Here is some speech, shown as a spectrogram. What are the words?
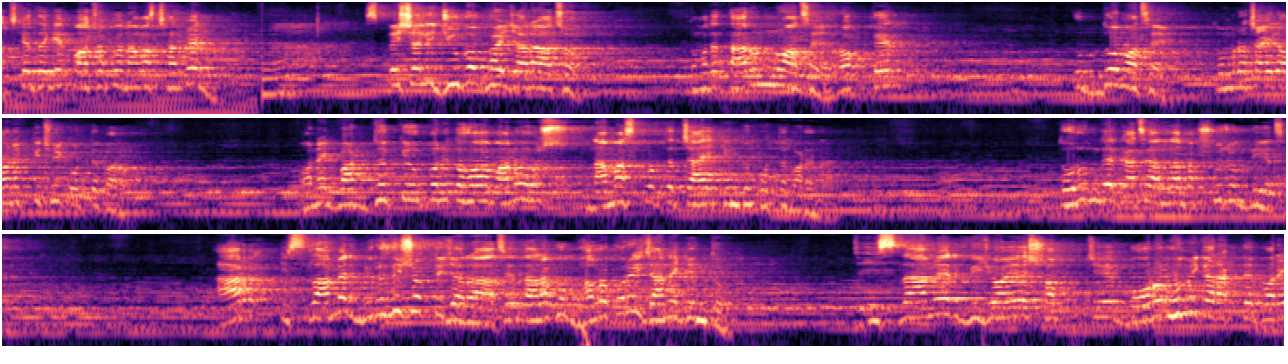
আজকে থেকে পাঁচক্ত নামাজ ছাড়বেন? স্পেশালি যুবক ভাই যারা আছো, তোমাদের তারুণ্য আছে, রক্তের উদ্যম আছে, তোমরা চাইলে অনেক কিছুই করতে পারো। অনেক বার্ধক্যে উপনীত হওয়া মানুষ নামাজ পড়তে চায় কিন্তু পড়তে পারে না। তরুণদের কাছে আল্লাহ সুযোগ দিয়েছে আর ইসলামের বিরোধী শক্তি যারা আছে, তারা খুব ভালো করেই জানে কিন্তু যে ইসলামের বিজয়ে সবচেয়ে বড় ভূমিকা রাখতে পারে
